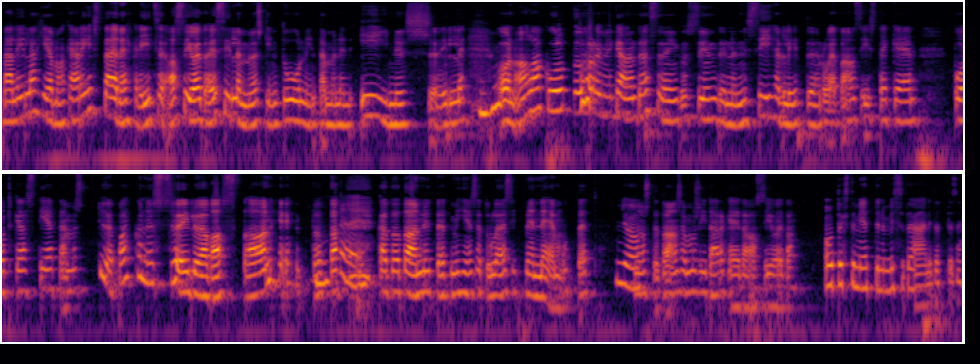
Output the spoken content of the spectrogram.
välillä hieman kärjistäen ehkä itse asioita esille myöskin tuun, niin tämmöinen ei-nössöille mm-hmm. on alakulttuuri, mikä on tässä niin kuin syntynyt, niin siihen liittyen ruvetaan siis tekemään podcastia tämmöistä työpaikkanössöilyä vastaan. tota, okay. Katsotaan nyt, että mihin se tulee sitten menee, mutta et nostetaan semmoisia tärkeitä asioita. Oletteko te miettinyt, missä te äänitätte sen?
